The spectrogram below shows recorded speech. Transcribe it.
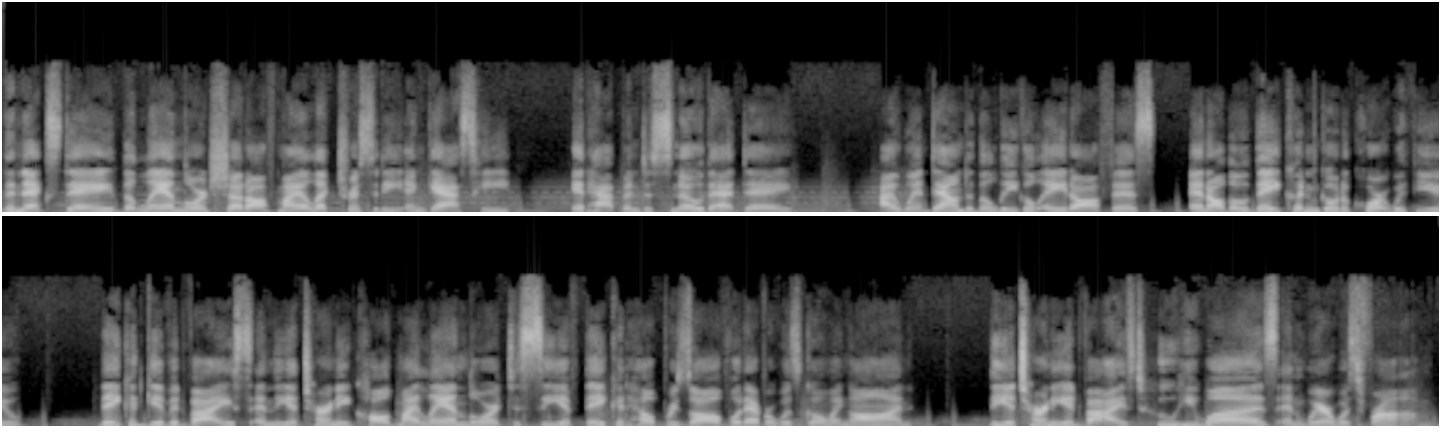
The next day, the landlord shut off my electricity and gas heat. It happened to snow that day. I went down to the legal aid office, and although they couldn't go to court with you, they could give advice and the attorney called my landlord to see if they could help resolve whatever was going on. The attorney advised who he was and where was from.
